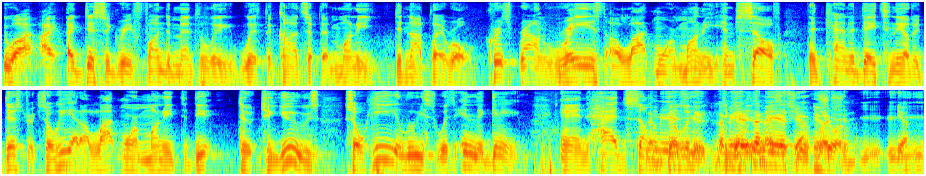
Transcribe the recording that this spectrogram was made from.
Well, I, I disagree fundamentally with the concept that money did not play a role. Chris Brown raised a lot more money himself than candidates in the other districts. So he had a lot more money to, de- to, to use. So he at least was in the game and had some Let me ask ability you, to let me, get his let me ask you a question. Sure. You- Yeah.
